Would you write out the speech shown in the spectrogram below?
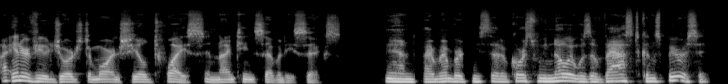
I interviewed George de Mohrenschildt twice in 1976. And I remember he said, Of course, we know it was a vast conspiracy.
